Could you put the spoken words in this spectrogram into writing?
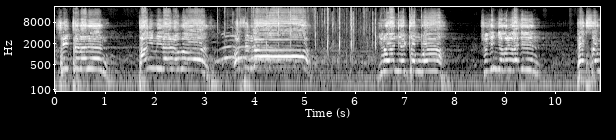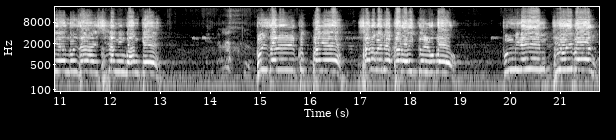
실천하는 당입니다 여러분. 맞습니다. 이러한 열정과 추진력을 가진 백성현 논산 시장님과 함께 논산을 국방의 산업의 메카로 이끌 후보 국민의힘 기호 2번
